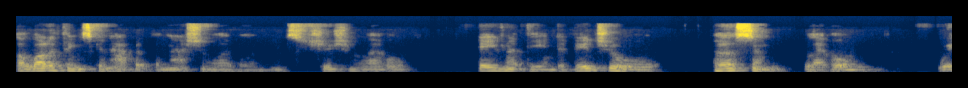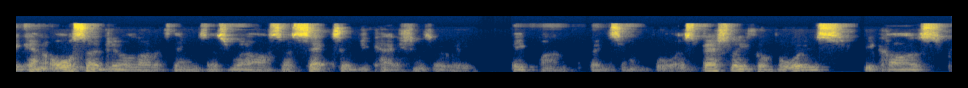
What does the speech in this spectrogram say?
a lot of things can happen at the national level and institutional level, even at the individual person level. We can also do a lot of things as well. So sex education is a really big one, for example, especially for boys, because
